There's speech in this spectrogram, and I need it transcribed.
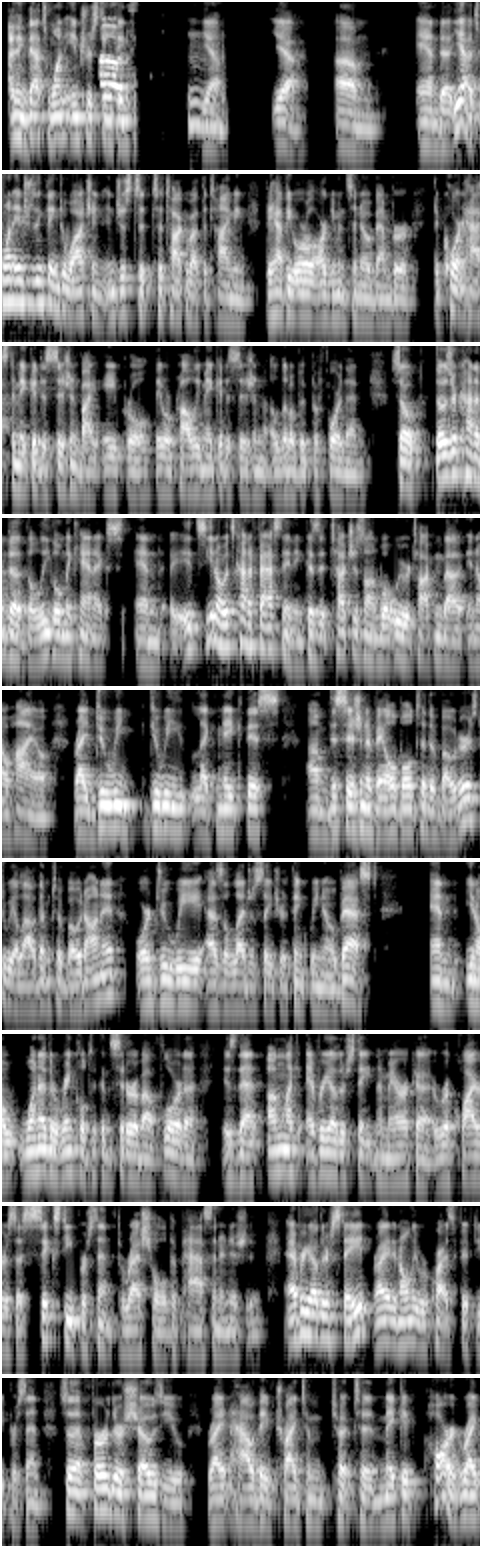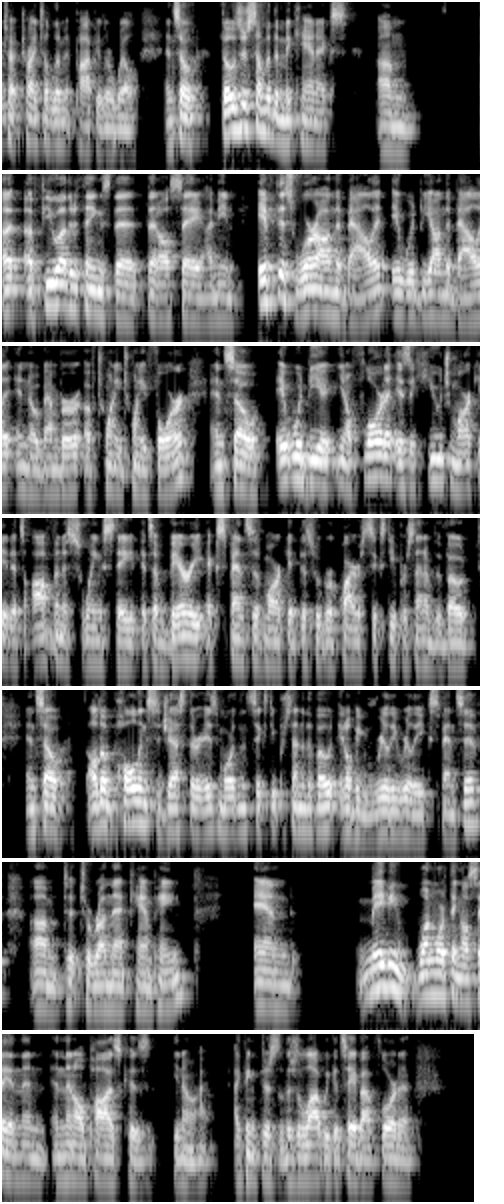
I think that's one interesting oh, thing. Mm-hmm. Yeah. Yeah. Um, and uh, yeah, it's one interesting thing to watch. And, and just to, to talk about the timing, they have the oral arguments in November. The court has to make a decision by April. They will probably make a decision a little bit before then. So those are kind of the, the legal mechanics. And it's, you know, it's kind of fascinating because it touches on what we were talking about in Ohio, right? Do we, do we like make this um, decision available to the voters? Do we allow them to vote on it? Or do we as a legislature think we know best? And you know, one other wrinkle to consider about Florida is that unlike every other state in America, it requires a 60% threshold to pass an initiative. Every other state, right, it only requires 50%. So that further shows you, right, how they've tried to to, to make it hard, right, to try to limit popular will. And so those are some of the mechanics. Um, a, a, few other things that that I'll say. I mean, if this were on the ballot, it would be on the ballot in November of 2024, and so it would be. You know, Florida is a huge market. It's often a swing state. It's a very expensive market. This would require 60% of the vote, and so although polling suggests there is more than 60% of the vote, it'll be really really expensive um, to to run that campaign. And maybe one more thing I'll say, and then and then I'll pause because you know I, I think there's there's a lot we could say about Florida.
